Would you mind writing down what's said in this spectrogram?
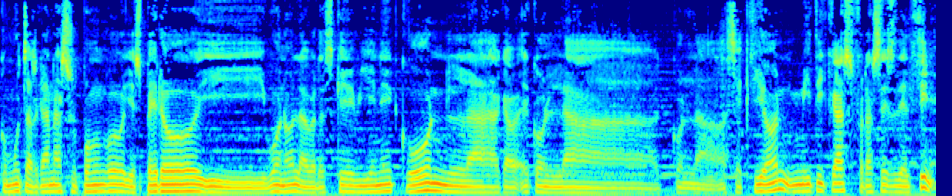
con muchas ganas supongo y espero y bueno, la verdad es que viene con la con la con la sección míticas frases del cine.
